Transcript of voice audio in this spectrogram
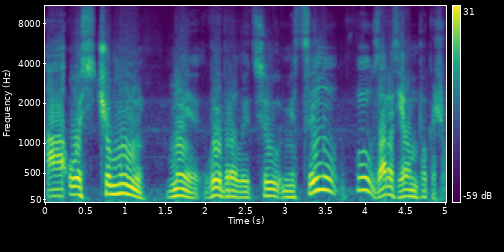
А ось чому ми вибрали цю місцину, ну, зараз я вам покажу.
